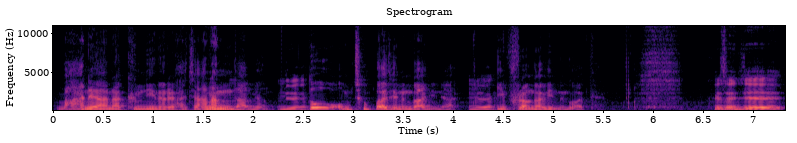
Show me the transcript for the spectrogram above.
만에 하나 금리 인하를 하지 않는다면 네. 또 엄청 빠지는 거 아니냐. 네. 이 불안감이 있는 것 같아요. 그래서 이제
